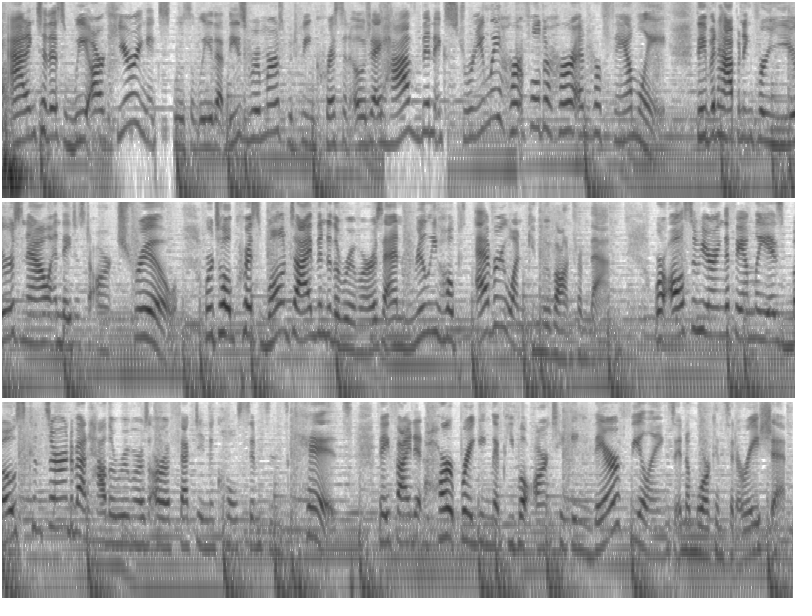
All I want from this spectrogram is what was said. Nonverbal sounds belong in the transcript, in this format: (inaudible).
Adding to this, we are hearing exclusively that these rumors between Kris and OJ have been extremely hurtful to her and her family. They've been happening for years now and they just aren't true. We're told Kris won't dive into the rumors and really hopes everyone can move on from them. We're also hearing the family is most concerned about how the rumors are affecting Nicole Simpson's kids. They find it heartbreaking that people aren't taking their feelings into more consideration.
